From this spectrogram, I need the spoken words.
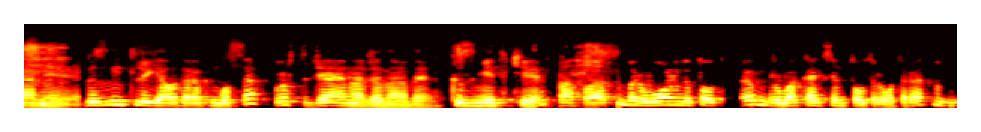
Яғни біздің тілге аударатын болсақ просто жай ғана жаңағыдай қызметкер. Бір орынды толтыратын бір вакансияны толтырып отыратын.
